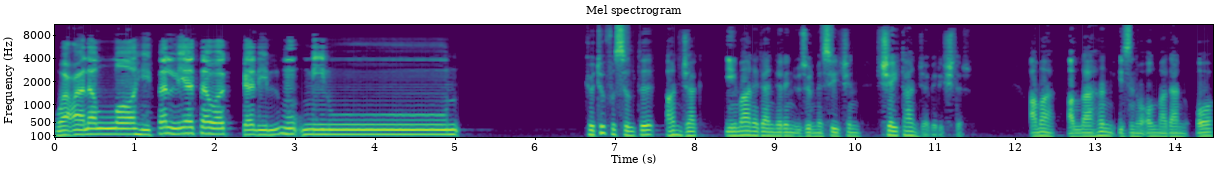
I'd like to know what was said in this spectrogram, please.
Ve alallâhi felyetevekkelil mu'minûn. Kötü fısıldı ancak iman edenlerin üzülmesi için şeytanca bir iştir. Ama Allah'ın izni olmadan o,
